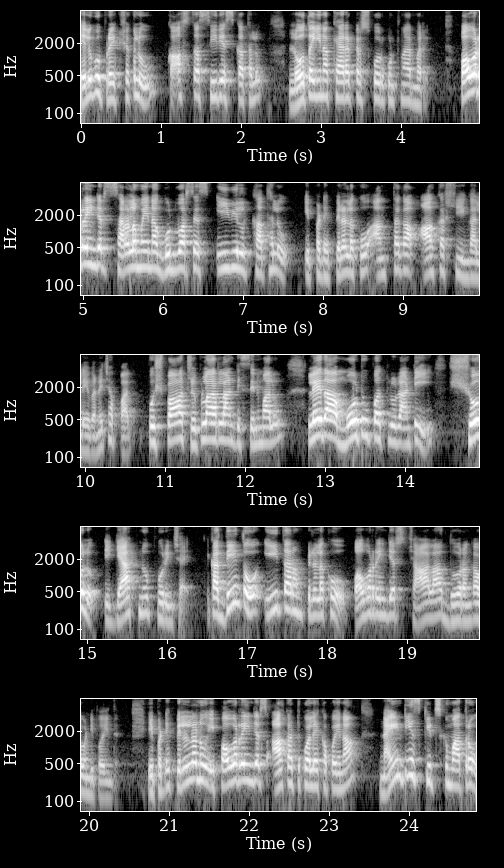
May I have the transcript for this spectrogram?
తెలుగు ప్రేక్షకులు కాస్త సీరియస్ కథలు లోతైన క్యారెక్టర్స్ కోరుకుంటున్నారు మరి. పవర్ రేంజర్స్ సరళమైన గుడ్ వర్సెస్ ఈవిల్ కథలు ఇప్పటి పిల్లలకు అంతగా ఆకర్షణీయంగా లేవని చెప్పాలి. పుష్ప ట్రిపుల్ ఆర్ లాంటి సినిమాలు లేదా మోటు పత్లు లాంటి షోలు ఈ గ్యాప్ను పూరించాయి. ఇక దీంతో ఈ తరం పిల్లలకు పవర్ రేంజర్స్ చాలా దూరంగా ఉండిపోయింది. ఇప్పటి పిల్లలను ఈ పవర్ రేంజర్స్ ఆకట్టుకోలేకపోయినా నైంటీస్ కిడ్స్కి మాత్రం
